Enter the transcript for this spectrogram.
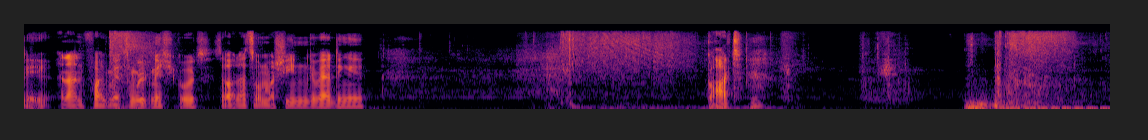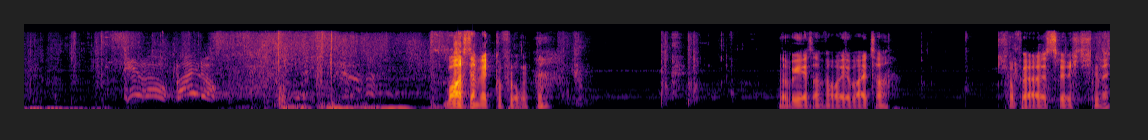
die anderen folgen mir zum Glück nicht gut. So, dazu ein Maschinengewehr Dinge. Gott. Boah, ist er weggeflogen. Da wir jetzt einfach mal hier weiter. Ich hoffe, er ist richtig, ne?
